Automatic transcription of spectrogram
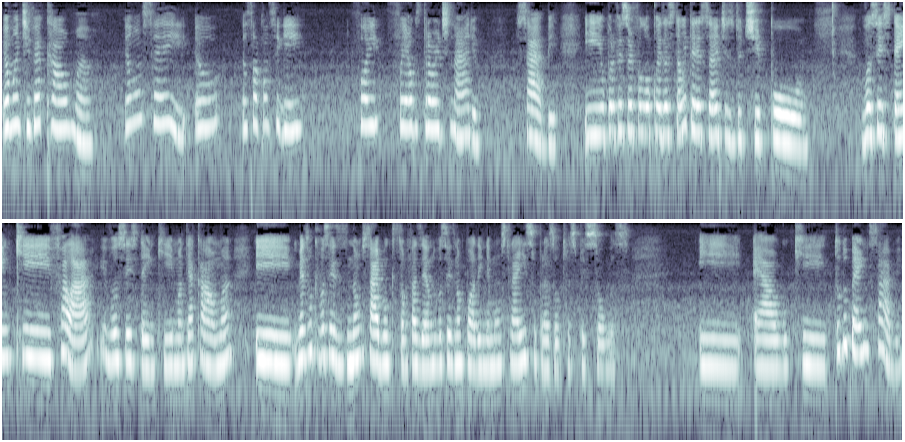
Eu mantive a calma. Eu não sei, eu eu só consegui foi, foi algo extraordinário, sabe? E o professor falou coisas tão interessantes do tipo. vocês têm que falar e vocês têm que manter a calma. E mesmo que vocês não saibam o que estão fazendo, vocês não podem demonstrar isso para as outras pessoas. E é algo que tudo bem, sabe?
